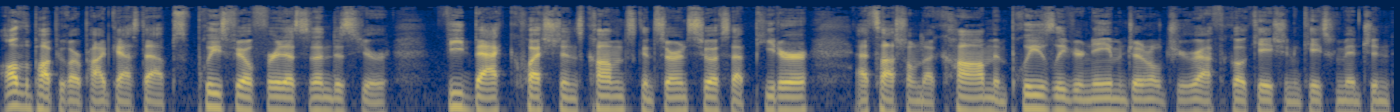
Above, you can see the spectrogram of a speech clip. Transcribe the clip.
all the popular podcast apps. Please feel free to send us your feedback, questions, comments, concerns to us at peter at slashfilm.com. And please leave your name and general geographic location in case we mention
